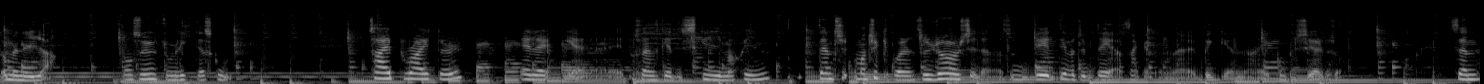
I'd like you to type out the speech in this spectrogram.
De är nya. De ser ut som riktiga skor. typewriter, eller eh, på svenska heter det skrivmaskin. Den, om man trycker på den så rör sig den. Alltså det, det var typ det jag snackade om när byggen är komplicerade så. Sen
